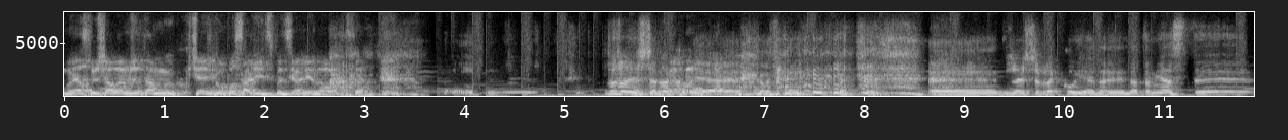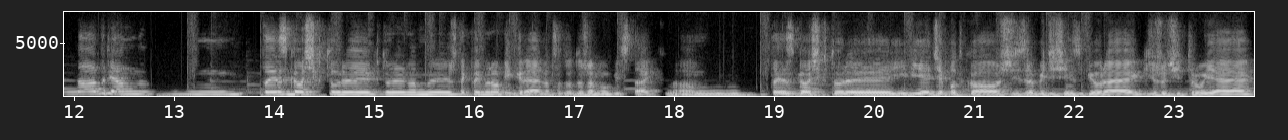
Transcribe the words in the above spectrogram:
Bo ja słyszałem, że tam chciałeś go posadzić specjalnie na ławce. Dużo jeszcze brakuje. E, dużo jeszcze brakuje. Natomiast y, no Adrian to jest gość, który, który nam, że tak powiem, robi grę. No co tu dużo mówić, tak? No, to jest gość, który i wjedzie pod kosz, i zrobi 10 zbiórek, i rzuci truje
